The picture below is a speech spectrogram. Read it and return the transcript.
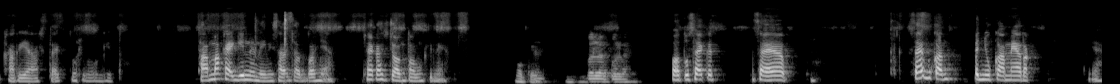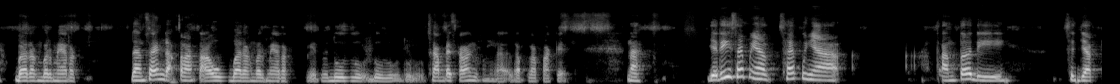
karya arsitektur loh gitu. Sama kayak gini nih, misalnya contohnya. Saya kasih contoh mungkin ya Oke. Okay. Boleh, boleh. Waktu saya ke, saya saya bukan penyuka merek ya, barang bermerek. Dan saya nggak pernah tahu barang bermerek gitu dulu dulu dulu. Sampai sekarang juga nggak, nggak pernah pakai. Nah, jadi saya punya saya punya tante di sejak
